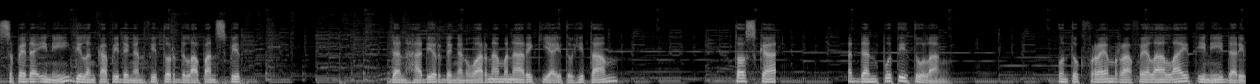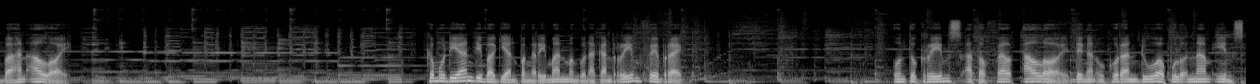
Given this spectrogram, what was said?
Sepeda ini dilengkapi dengan fitur 8 speed dan hadir dengan warna menarik yaitu hitam, Tosca, dan putih tulang. Untuk frame Ravela Light ini dari bahan alloy. Kemudian di bagian pengeriman menggunakan rim fabric, untuk rims atau velg alloy dengan ukuran 26 inch.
